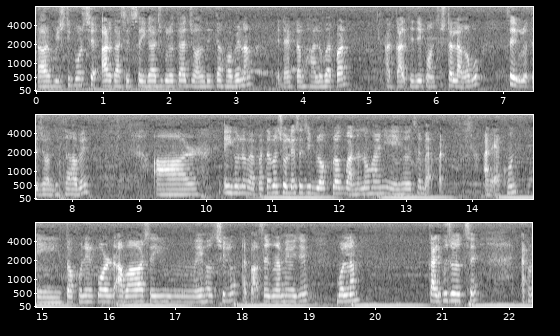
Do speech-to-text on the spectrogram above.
তার বৃষ্টি পড়ছে, আর গাছের সেই গাছগুলোতে আর জল দিতে হবে না। এটা একটা ভালো ব্যাপার। আর কালকে যে পঞ্চাশটা লাগাবো সেইগুলোতে জল দিতে হবে। আর এই হলো ব্যাপার। তারপর চলে এসেছি, ব্লক ফ্লগ বানানো হয়নি, এই হয়েছে ব্যাপার। আর এখন এই তখনের পর আবার সেই এ হচ্ছিল, আর পাশের গ্রামে ওই যে বললাম, কালী পুজো হচ্ছে। এখন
